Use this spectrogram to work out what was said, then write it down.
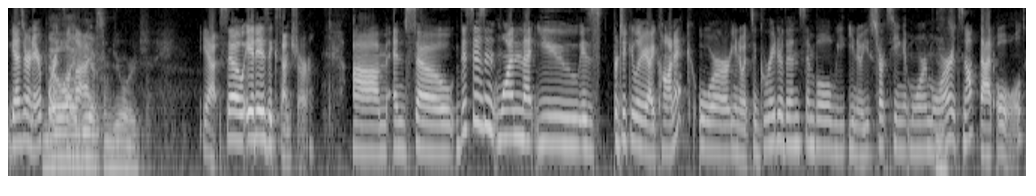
You guys are in airports no a lot. No idea from George. Yeah, so it is Accenture. Um, and so this isn't one that you is particularly iconic or you know it's a greater than symbol. We, you know you start seeing it more and more. Yes. It's not that old.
